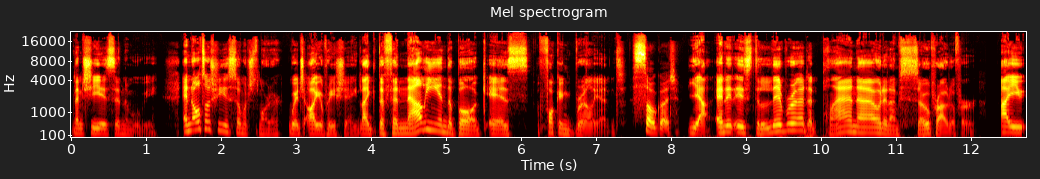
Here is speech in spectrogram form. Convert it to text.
than she is in the movie. And also, she is so much smarter, which I appreciate. Like, the finale in the book is fucking brilliant. So good. Yeah, and it is deliberate and planned out, and I'm so proud of her. I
